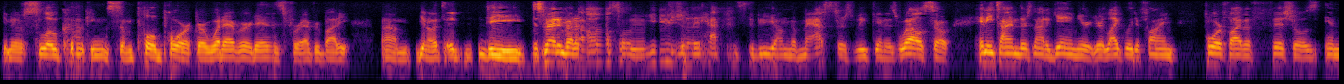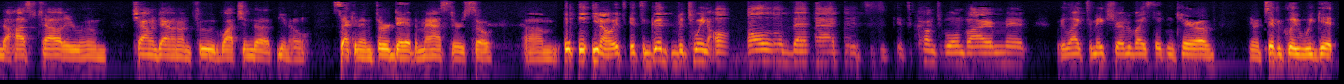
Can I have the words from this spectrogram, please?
you know, slow cooking some pulled pork or whatever it is for everybody. Um, you know, it, the DeSmet event also usually happens to be on the Masters weekend as well. So anytime there's not a game, you're you're likely to find four or five officials in the hospitality room chowing down on food, watching the you know second and third day of the Masters. So um, it, you know, it's it's a good between all, all of that. It's it's a comfortable environment. We like to make sure everybody's taken care of. You know, typically we get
